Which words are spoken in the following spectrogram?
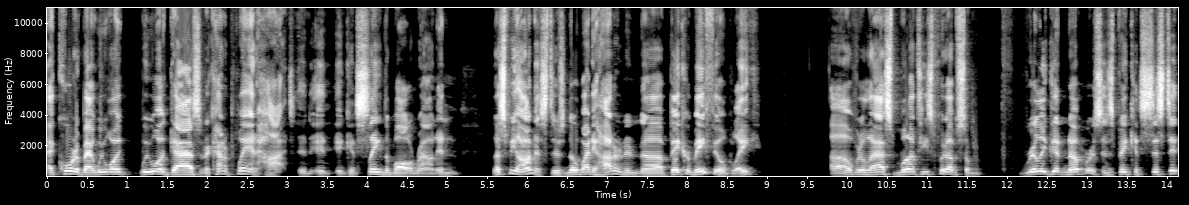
at quarterback, we want we want guys that are kind of playing hot and, and, and can sling the ball around. And let's be honest, there's nobody hotter than uh, Baker Mayfield, Blake. Uh, over the last month, he's put up some really good numbers and has been consistent,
